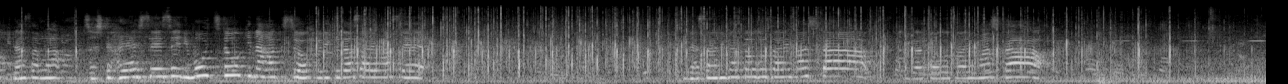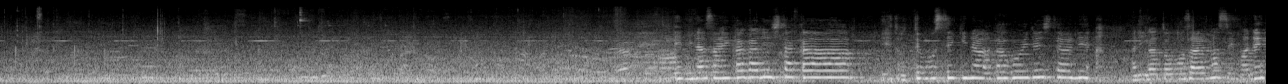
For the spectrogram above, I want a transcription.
の皆様そして林先生にもう一度大きな拍手をお送りくださいませ。皆さんありがとうございました。ありがとうございました。え皆さんいかがでしたか、えとっても素敵な歌声でしたよね。あありがとうございます。今ね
